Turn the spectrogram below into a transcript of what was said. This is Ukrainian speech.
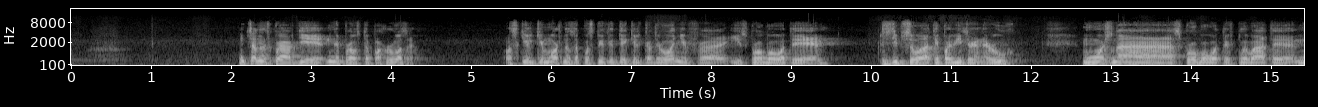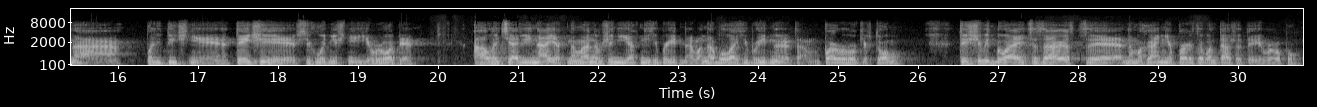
Ну, Це насправді не просто погрози, оскільки можна запустити декілька дронів е, і спробувати зіпсувати повітряний рух. Можна спробувати впливати на політичні течії в сьогоднішній Європі. Але ця війна, як на мене, вже ніяк не гібридна. Вона була гібридною там пару років тому. Те, що відбувається зараз, це намагання перезавантажити Європу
